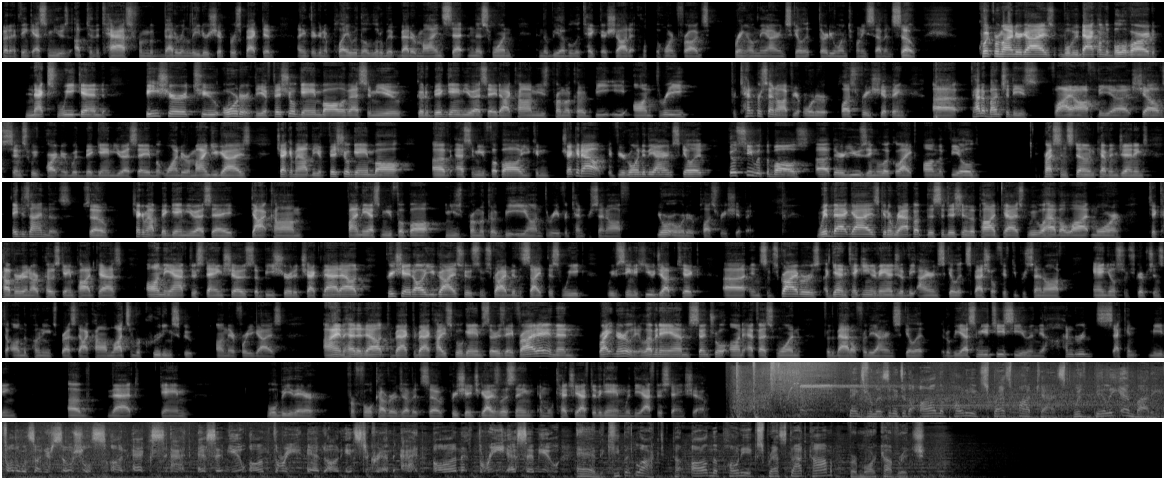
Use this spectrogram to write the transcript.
but I think SMU is up to the task from a veteran leadership perspective. I think they're going to play with a little bit better mindset in this one, and they'll be able to take their shot at the Horned Frogs, bring home the Iron Skillet 31 27. So, quick reminder, guys, we'll be back on the Boulevard next weekend. Be sure to order the official game ball of SMU. Go to biggameusa.com, use promo code BE on 3 for 10% off your order plus free shipping. Uh, had a bunch of these fly off the uh, shelves since we've partnered with Big Game USA, but wanted to remind you guys check them out. The official game ball of SMU football. You can check it out if you're going to the Iron Skillet. Go see what the balls uh, they're using look like on the field. Preston Stone, Kevin Jennings, they designed those. So check them out, biggameusa.com. Find the SMU football and use promo code BE on 3 for 10% off your order plus free shipping with that, guys, going to wrap up this edition of the podcast. We will have a lot more to cover in our post game podcast on the After Stang show. So be sure to check that out. Appreciate all you guys who have subscribed to the site this week. We've seen a huge uptick uh, in subscribers. Again, taking advantage of the Iron Skillet special, 50% off annual subscriptions to ontheponyexpress.com. Lots of recruiting scoop on there for you guys. I am headed out to back to back high school games Thursday, Friday, and then bright and early, 11 a.m. Central on FS1 for the battle for the Iron Skillet. It'll be SMU TCU in the 102nd meeting of that game. We'll be there for full coverage of it. So appreciate you guys listening, and we'll catch you after the game with the After Stang Show. Thanks for listening to the On the Pony Express podcast with Billy Embody. Follow us on your socials on X at SMU on 3 and on Instagram at On3SMU. And keep it locked to OnThePonyExpress.com for more coverage.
